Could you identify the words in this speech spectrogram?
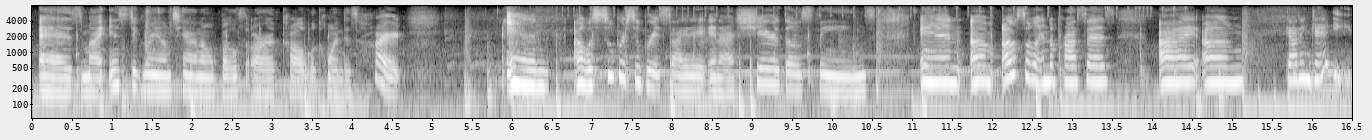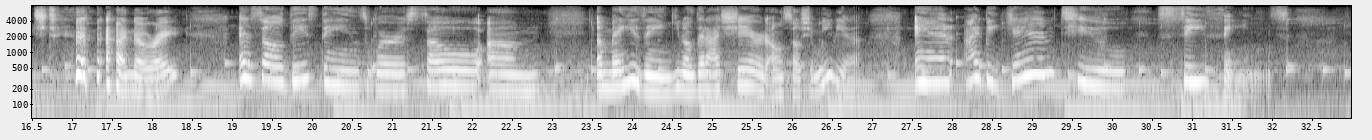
as my Instagram channel. Both are called Laqwanda's Heart. And I was super, super excited, and I shared those things. And um, also in the process, I um got engaged. I know, right? And so these things were so um amazing, you know, that I shared on social media. And I began to see things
